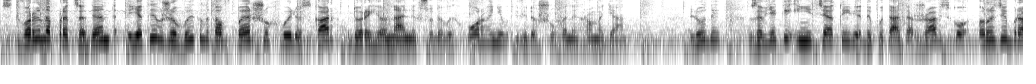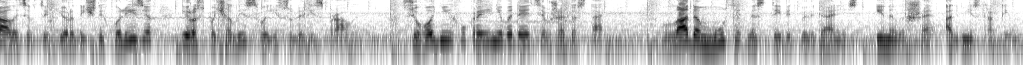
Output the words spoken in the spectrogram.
створила прецедент, який вже викликав першу хвилю скарг до регіональних судових органів від ошуканих громадян. Люди завдяки ініціативі депутата Ржавського розібралися в цих юридичних колізіях і розпочали свої судові справи. Сьогодні їх в Україні ведеться вже достатньо. Влада мусить нести відповідальність і не лише адміністративну.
